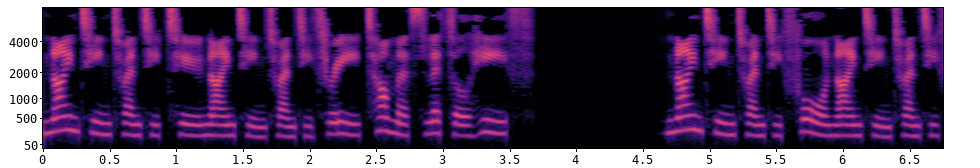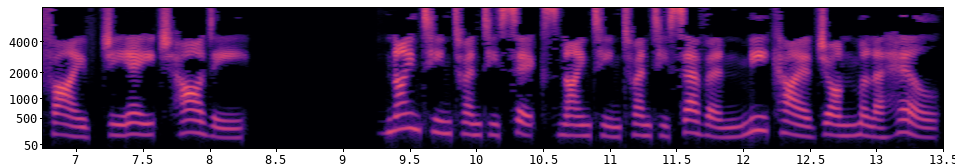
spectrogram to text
1922–1923 Thomas Little Heath 1924–1925 G. H. Hardy 1926–1927 Micaiah John Muller Hill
